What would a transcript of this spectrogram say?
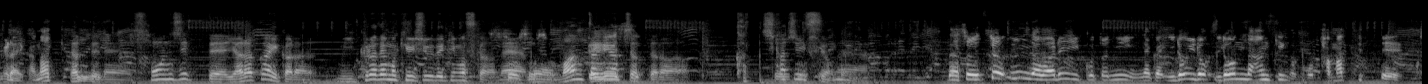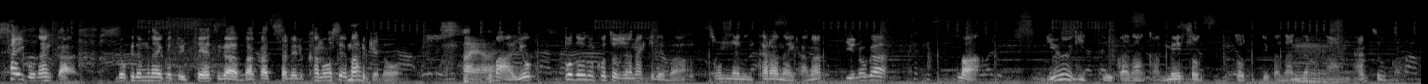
ぐらいかなって。だってねスポンジって柔らかいからいくらでも吸収できますからね。そうそうそう。もう満タンになっちゃったらカッチカチですよね。だからそれちょ運が悪いことになんかいろいろいろんな案件がこう溜まってって最後なんかろくでもないこと言ったやつが爆発される可能性もあるけど、はいはい、まあよっぽどのことじゃなければそんなに怒らないかなっていうのがまあ流儀っていうかなんかメソッドっていうかなんだろうな、うん。なんつうのかな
